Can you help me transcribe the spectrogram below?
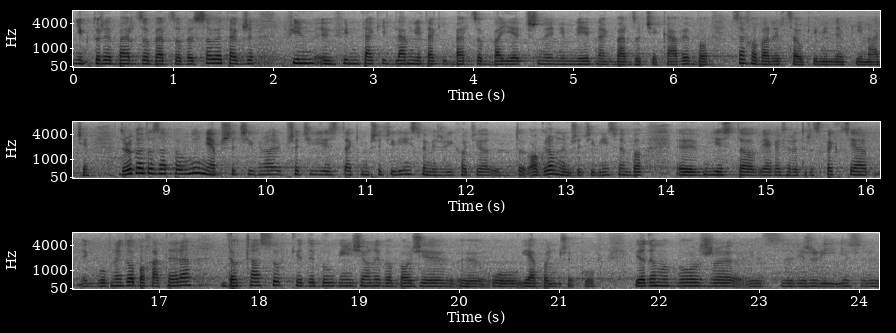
niektóre bardzo, bardzo wesołe, także film, y, film taki dla mnie taki bardzo bajeczny, niemniej jednak bardzo ciekawy, bo zachowany w całkiem innym klimacie. Droga do zapełnienia przeciwno, przeciw, jest takim przeciwieństwem, jeżeli chodzi o to, ogromnym przeciwieństwem, bo y, jest to jakaś retrospekcja głównego bohatera do czasów, kiedy był więziony w obozie y, u Japończyków. Wiadomo było, że jeżeli, jeżeli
